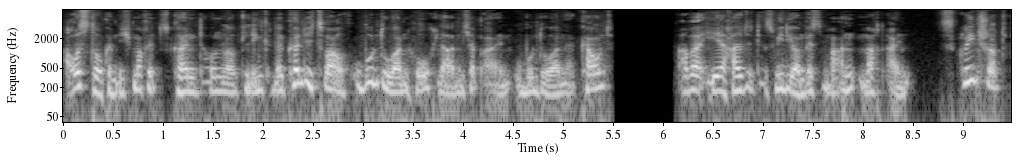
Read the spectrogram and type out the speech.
ausdrucken. Ich mache jetzt keinen Download-Link. Da könnte ich zwar auf Ubuntu One hochladen. Ich habe einen Ubuntu One-Account. Aber ihr haltet das Video am besten mal an, macht einen Screenshot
